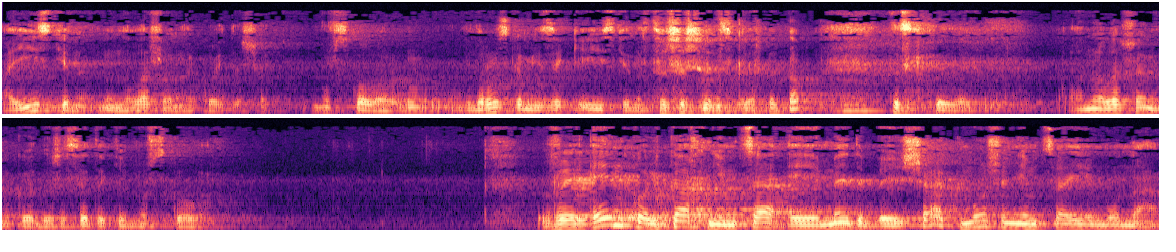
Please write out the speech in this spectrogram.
а истина, ну на лашон какой дышать, мужского, ну, в русском языке истина тоже женского рода, так сказать. А на лашон какой даже все-таки мужского. Вэн кольках немца эмед бейшак, моша немца имуна.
